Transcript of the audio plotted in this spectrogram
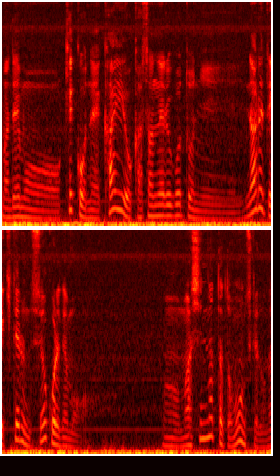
まあでも結構ね回を重ねるごとに慣れてきてるんですよこれでも、うん、マシになったと思うんですけどね。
